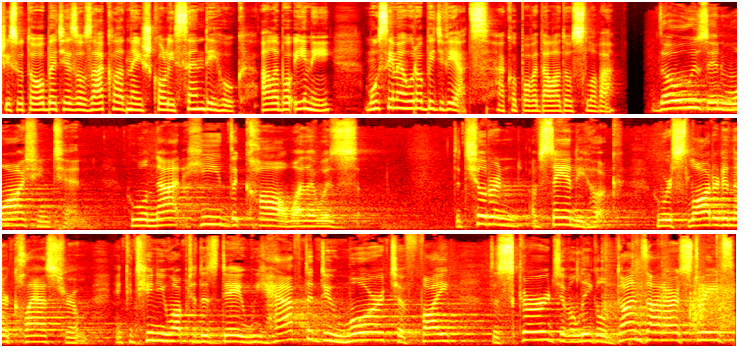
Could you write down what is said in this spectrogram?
Či sú to obete zo základnej školy Sandy Hook alebo iní, musíme urobiť viac, ako povedala doslova. Those in Washington who will not heed the call, whether it was the children of Sandy Hook – who were slaughtered in their classroom and continue up to this day. We have to do more to fight the scourge of illegal guns on our streets.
